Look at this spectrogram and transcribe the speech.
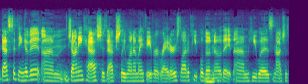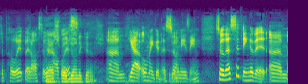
That's the thing of it. Um, Johnny Cash is actually one of my favorite writers. A lot of people don't know that um, he was not just a poet, but also a Mm-hmm. Cash by novelist. Johnny Cash. Um, yeah. Oh my goodness. So amazing. So that's the thing of it. Um,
